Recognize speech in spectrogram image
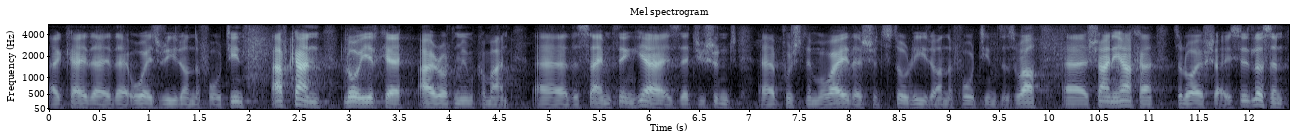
Okay, they, they always read on the 14th. Afkan lo yirke ayrot mim koman. Uh, the same thing here is that you shouldn't uh, push them away. They should still read on the 14th as well. Uh, Shani hacha He says, listen,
